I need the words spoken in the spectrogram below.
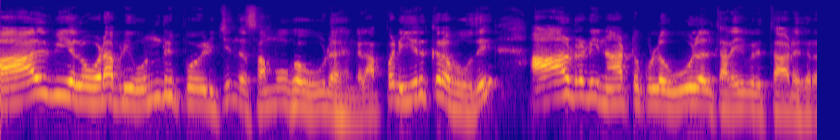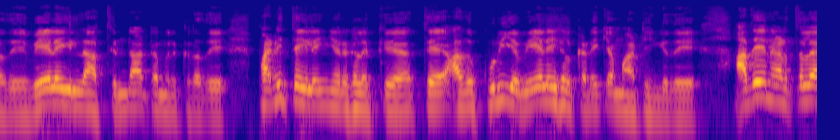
வாழ்வியலோடு அப்படி ஒன்றி போயிடுச்சு இந்த சமூக ஊடகங்கள். அப்படி இருக்கிற போது ஆல்ரெடி நாட்டுக்குள்ள ஊழல் தலைவிரித்தாடுகிறது வேலையில்லா திண்டாட்டம் இருக்கிறது படித்த இளைஞர்களுக்கு அதுக்குரிய வேலைகள் கிடைக்க மாட்டேங்குது. அதே நேரத்தில்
